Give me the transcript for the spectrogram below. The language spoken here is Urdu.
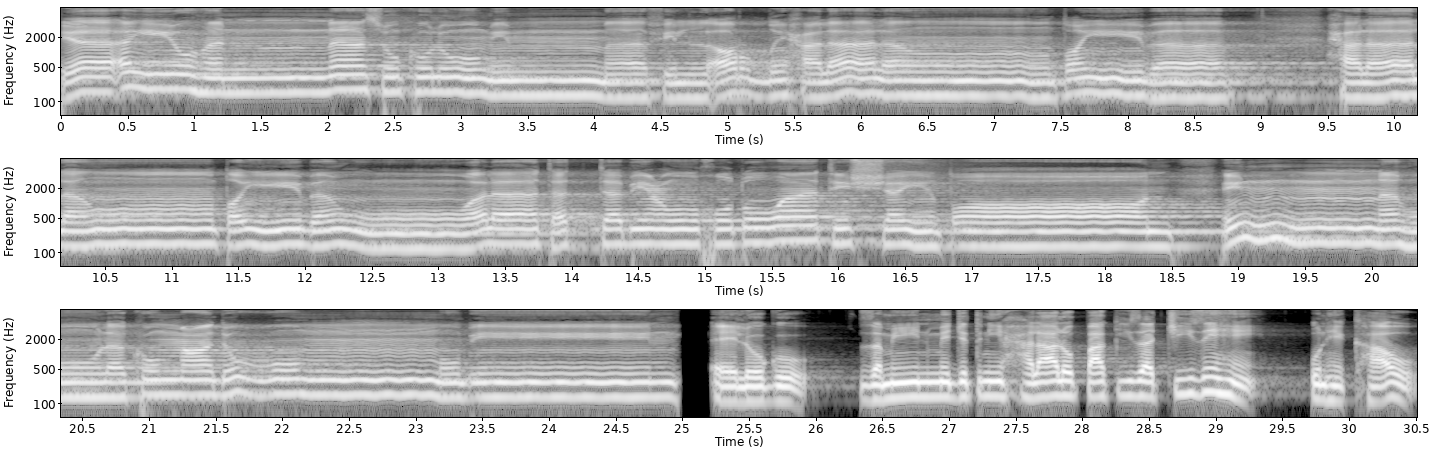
يا أيها الناس كلوا مما في الأرض حلالا طيبا حلالا طيبا ولا تتبعوا خطوات الشيطان إنه لكم عدو مبين. اے لوگو زمین میں جتنی حلال و پاکیزہ چیزیں ہیں انہیں کھاؤ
